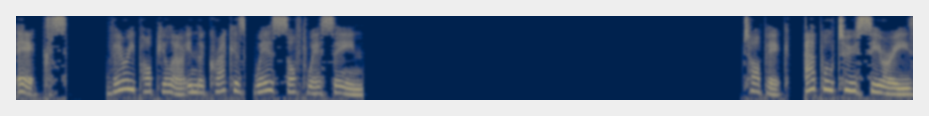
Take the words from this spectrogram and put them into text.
X, very popular in the Crackers, Warez software scene. Topic: Apple II series.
